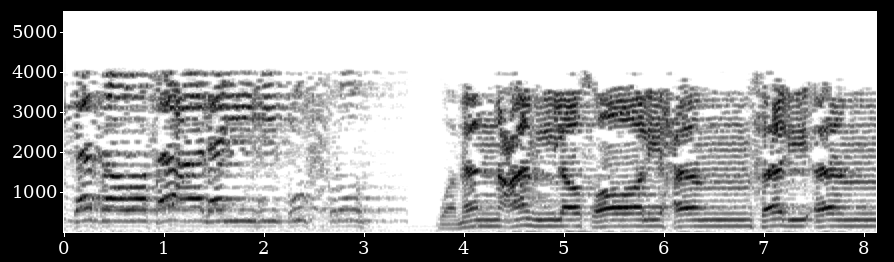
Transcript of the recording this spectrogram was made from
كفر فعليه كفره ومن عمل صالحا فلأنفسهم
